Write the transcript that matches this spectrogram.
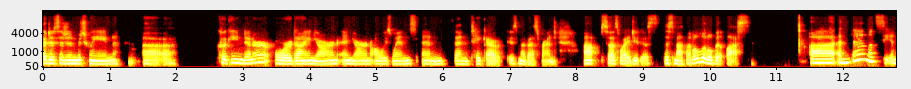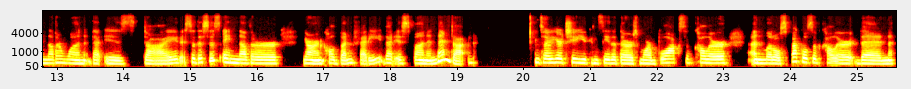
a decision between uh, cooking dinner or dyeing yarn and yarn always wins. And then takeout is my best friend. Uh, so that's why I do this, this method a little bit less. Uh, and then let's see another one that is dyed. So this is another yarn called Bunfetti that is spun and then dyed. And so here too, you can see that there's more blocks of color and little speckles of color than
